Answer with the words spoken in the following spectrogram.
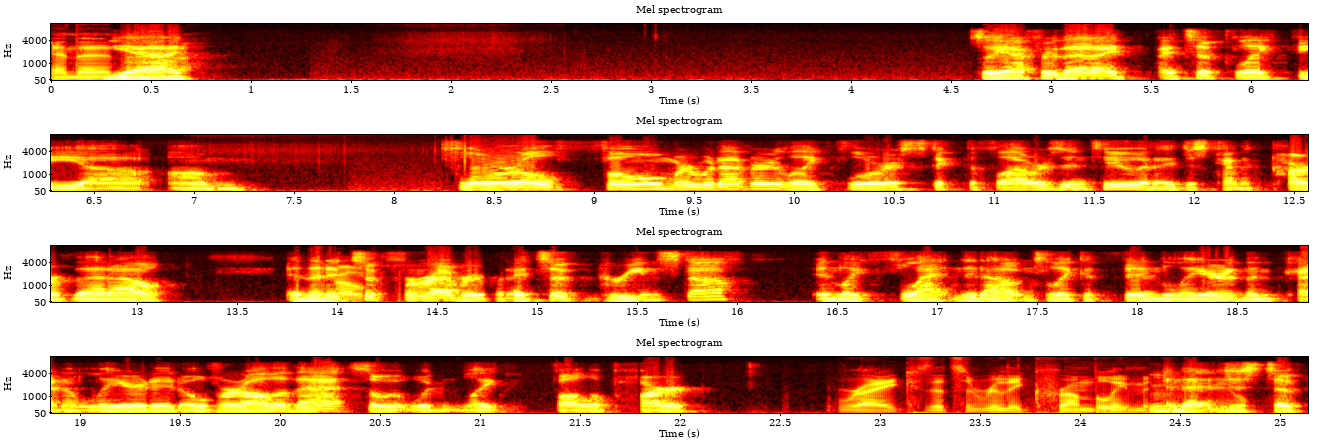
And then Yeah, uh, So yeah, for that I, I took like the uh, um, floral foam or whatever, like florists stick the flowers into, and I just kind of carved that out. And then it Oh. took forever, but I took green stuff and like flattened it out into like a thin layer, and then kind of layered it over all of that so it wouldn't like fall apart. Right, because it's a really crumbly material. And that just took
